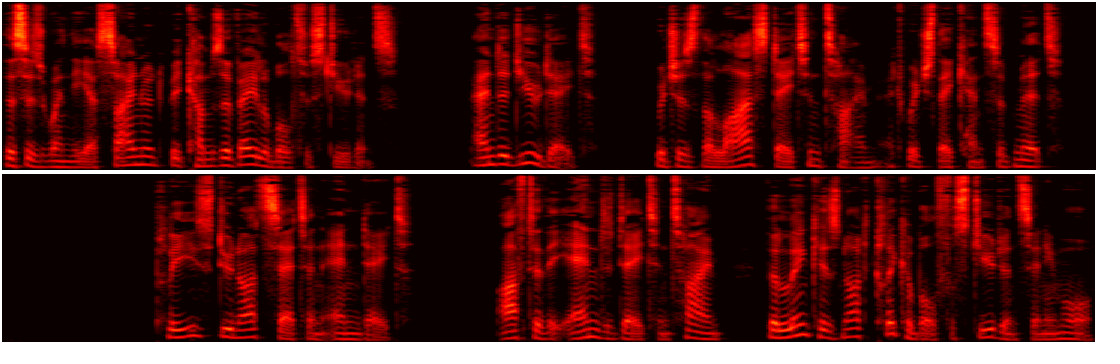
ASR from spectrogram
this is when the assignment becomes available to students, and a due date, which is the last date and time at which they can submit. Please do not set an end date. After the end date and time, the link is not clickable for students anymore.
